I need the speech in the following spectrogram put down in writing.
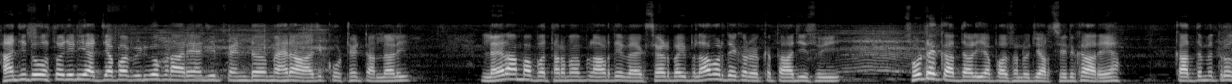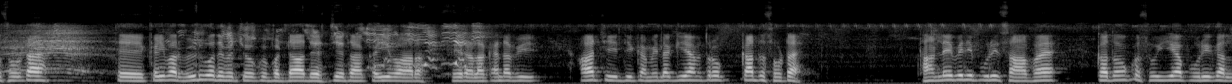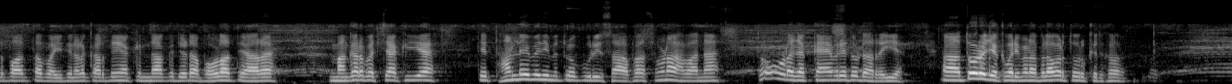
ਹਾਂਜੀ ਦੋਸਤੋ, ਜਿਹੜੀ ਅੱਜ ਆਪਾਂ ਵੀਡੀਓ ਬਣਾ ਰਹੇ ਹਾਂ ਜੀ, ਪਿੰਡ ਮਹਿਰਾਜ ਕੋਠੇ ਟੱਲ ਵਾਲੀ, ਲਹਿਰਾ ਮੁਹੱਬਤ ਥਰਮਲ ਪਲਾਂਟ ਦੇ ਬੈਕ ਸਾਈਡ ਬਾਈ ਬਲਾਵਰ ਦੇ ਘਰੋਂ ਇੱਕ ਤਾਜੀ ਸੂਈ ਛੋਟੇ ਕੱਦ ਵਾਲੀ ਆਪਾਂ ਤੁਹਾਨੂੰ ਜਰਸੀ ਦਿਖਾ ਰਹੇ ਹਾਂ। ਕੱਦ ਮਿੱਤਰੋ ਛੋਟਾ ਹੈ ਤੇ ਕਈ ਵਾਰ ਵੀਡੀਓ ਦੇ ਵਿੱਚੋਂ ਕੋਈ ਵੱਡਾ ਦਿਸ ਜੇ ਤਾਂ ਕਈ ਵਾਰ ਫੇਰ ਵਾਲਾ ਕਹਿੰਦਾ ਵੀ ਆਹ ਚੀਜ਼ ਦੀ ਕਮੀ ਲੱਗੀ ਆ। ਮਿੱਤਰੋ, ਕੱਦ ਛੋਟਾ ਹੈ। ਥਾਂਲੇ ਵੀ ਦੀ ਪੂਰੀ ਸਾਫ਼ ਹੈ। ਕਦੋਂ ਕੁ ਸੂਈ ਆ, ਪੂਰੀ ਗੱਲਬਾਤ ਤਾਂ ਬਾਈ ਦੇ ਨਾਲ ਕਰਦੇ ਆ ਕਿੰਨਾ ਕੁ ਜਿਹੜਾ ਬੋਲਾ ਤਿਆਰ ਹੈ। ਮੰਗਰ ਬੱਚਾ ਕੀ ਹੈ? ਤੇ ਥਾਂਲੇ ਵੀ ਦੀ ਮਿੱਤਰੋ, ਪੂਰੀ ਸਾਫ਼ ਆ, ਸੋਹਣਾ ਹਵਾਨਾ। ਥੋੜਾ ਜਿਹਾ ਕੈਮਰੇ ਤੋਂ ਡਰ ਰਹੀ ਹੈ ਆ, ਤੋਰੋ ਜੀ ਇੱਕ ਵਾਰੀ ਮਾੜਾ ਬਲਾਵਰ, ਤੋਰ ਕੇ ਦਿਖਾਓ।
